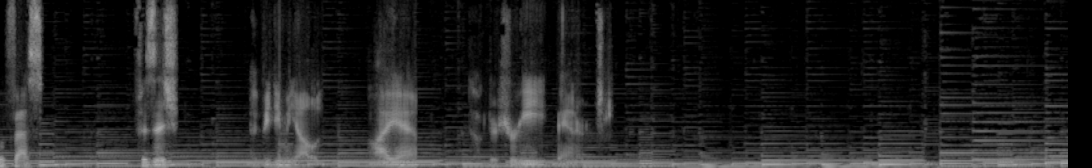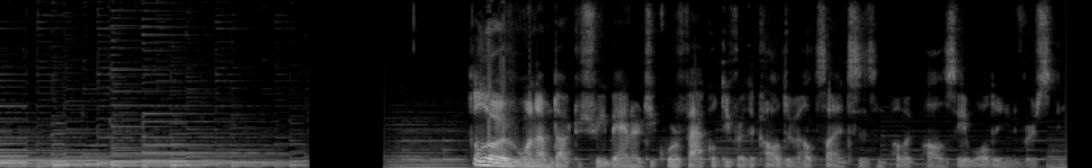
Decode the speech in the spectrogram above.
professor, physician, epidemiologist. I am Dr. Sri Banerjee. Hello everyone, I'm Dr. Sri Banerjee, core faculty for the College of Health Sciences and Public Policy at Walden University.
